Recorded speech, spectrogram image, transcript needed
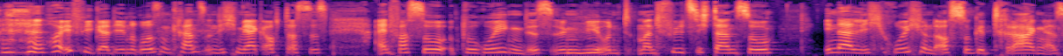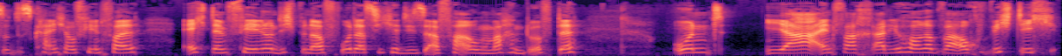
häufiger den Rosenkranz und ich merke auch, dass es einfach so beruhigend ist irgendwie mhm. und man fühlt sich dann so innerlich ruhig und auch so getragen. Also das kann ich auf jeden Fall echt empfehlen und ich bin auch froh, dass ich hier diese Erfahrung machen durfte. Und ja, einfach Radio Horeb war auch wichtig,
